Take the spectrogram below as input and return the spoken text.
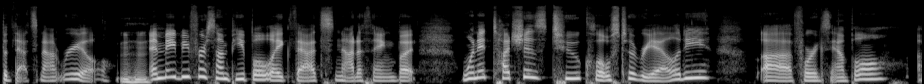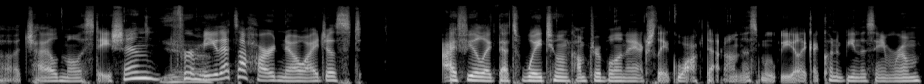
but that's not real. Mm-hmm. And maybe for some people, like that's not a thing. But when it touches too close to reality, uh, for example, uh, child molestation, for me, that's a hard no. I just, I feel like that's way too uncomfortable. And I actually like walked out on this movie. Like I couldn't be in the same room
